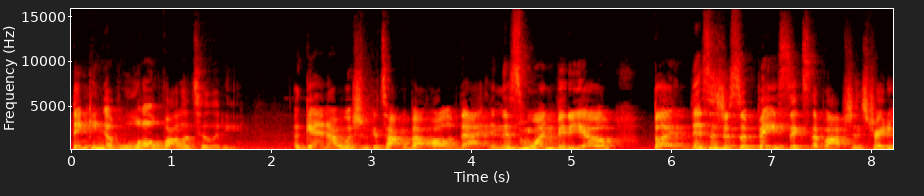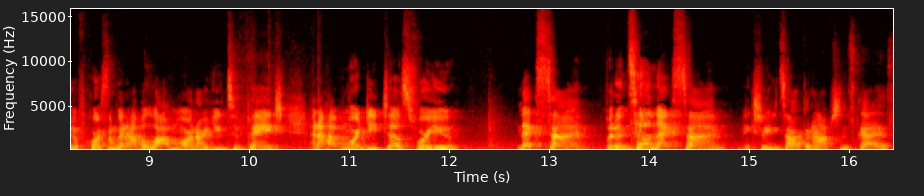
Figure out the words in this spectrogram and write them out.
thinking of low volatility. Again, I wish we could talk about all of that in this one video, but this is just the basics of options trading. Of course, I'm gonna have a lot more on our YouTube page, and I'll have more details for you next time. But until next time, make sure you're talking options, guys.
